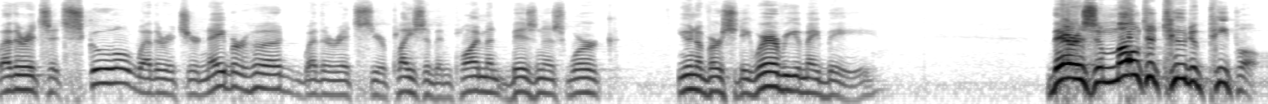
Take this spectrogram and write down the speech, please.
whether it's at school, whether it's your neighborhood, whether it's your place of employment, business, work, university, wherever you may be, there is a multitude of people.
